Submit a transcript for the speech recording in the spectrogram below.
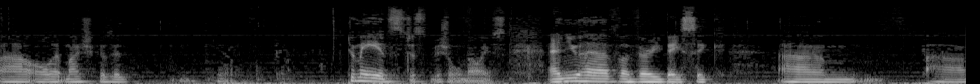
uh, all that much because it, you know, to me it's just visual noise. And you have a very basic um, uh,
